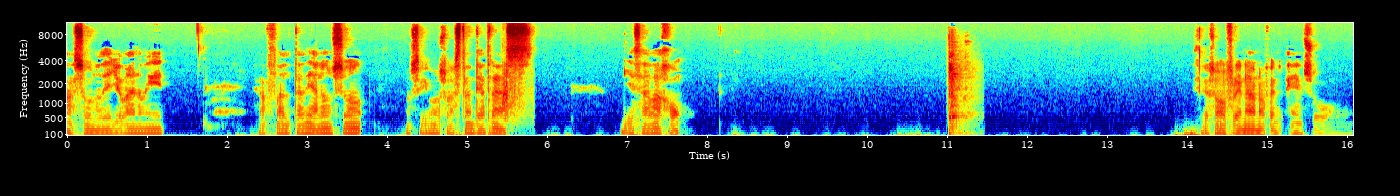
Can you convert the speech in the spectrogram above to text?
más uno de Giovanni. A falta de Alonso. Nos seguimos bastante atrás. 10 abajo. Si los hemos frenado en su,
